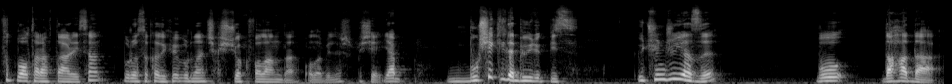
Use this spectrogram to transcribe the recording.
Futbol taraftarıysan burası Kadıköy buradan çıkış yok falan da olabilir bir şey. Ya bu şekilde büyüdük biz. Üçüncü yazı bu daha da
